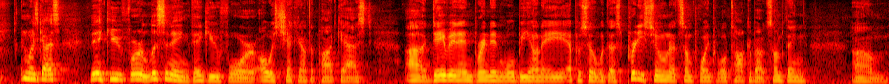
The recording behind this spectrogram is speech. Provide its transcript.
anyways, guys, thank you for listening. Thank you for always checking out the podcast. Uh, David and Brendan will be on a episode with us pretty soon. At some point, we'll talk about something. Um,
